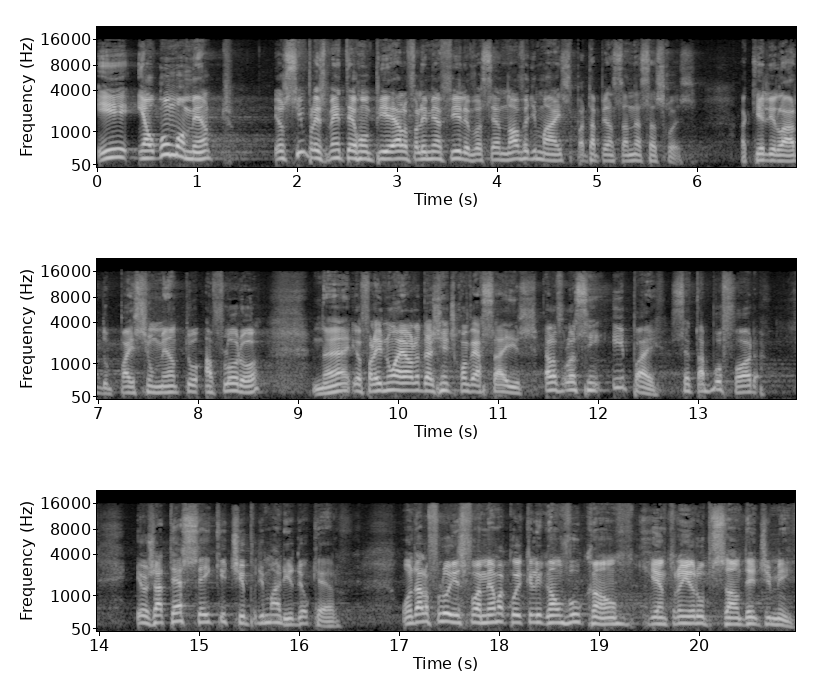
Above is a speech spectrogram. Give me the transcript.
E em algum momento, eu simplesmente interrompi ela, falei, minha filha, você é nova demais para estar tá pensando nessas coisas. Aquele lado pai ciumento aflorou, né? Eu falei, não é hora da gente conversar isso. Ela falou assim, e pai, você está por fora. Eu já até sei que tipo de marido eu quero. Quando ela falou isso, foi a mesma coisa que ligar um vulcão que entrou em erupção dentro de mim.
